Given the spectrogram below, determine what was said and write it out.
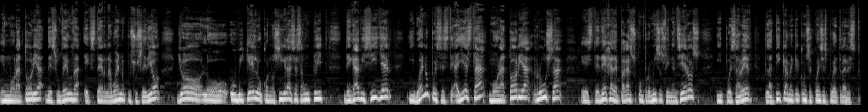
en moratoria de su deuda externa. Bueno, pues sucedió. Yo lo ubiqué, lo conocí gracias a un tuit de Gaby Siller. Y bueno, pues este, ahí está, moratoria rusa, este, deja de pagar sus compromisos financieros. Y pues a ver, platícame qué consecuencias puede traer esto.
